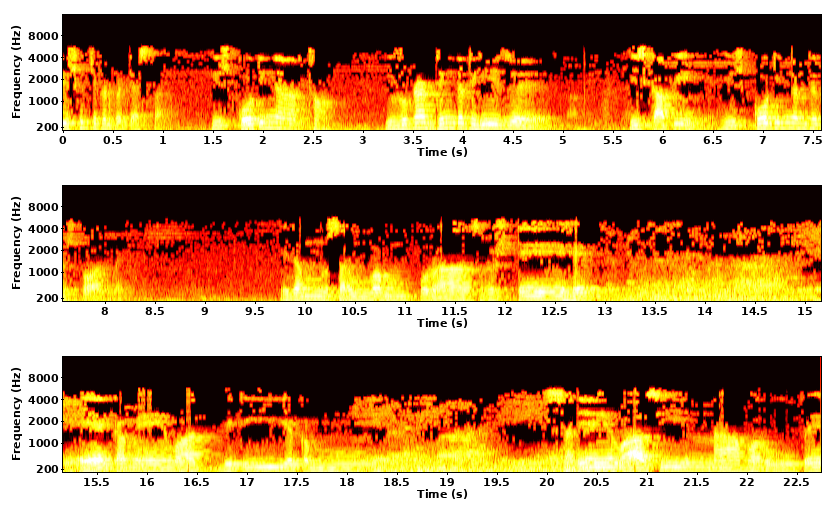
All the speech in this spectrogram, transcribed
తీసుకొచ్చి ఇక్కడ పెట్టేస్తారు. ఈ స్కోటింగ్ అని అర్థం. You should not think that he's is copying he's quoting అని తెలుసుకోవాలి మీరు ఇదం సర్వం పురా సృష్టే ఏకమేవాద్వితీయకం సదేవాసీన్నామరూపే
